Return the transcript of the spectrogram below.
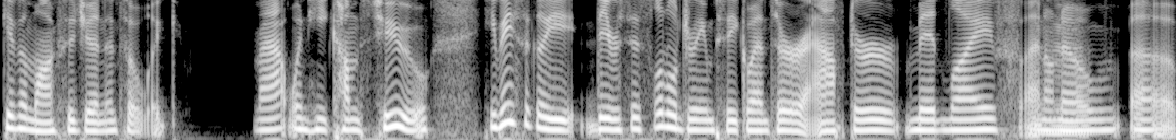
give him oxygen. And so like Matt, when he comes to, he basically there's this little dream sequence or after midlife, I don't Mhm. know, uh,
